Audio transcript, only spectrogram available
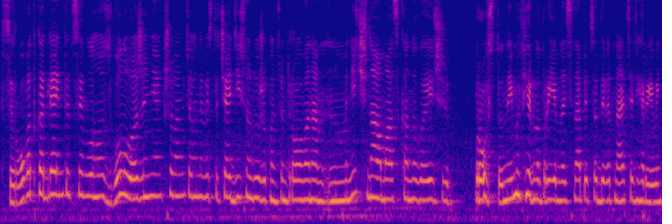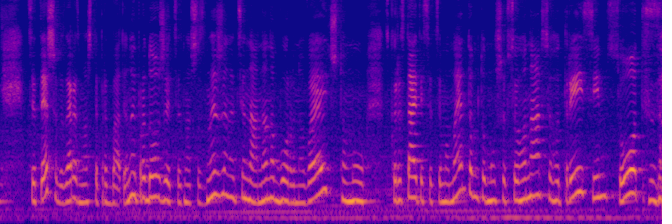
сироватка для інтенсивного зволоження, якщо вам цього не вистачає, дійсно дуже концентрована. Нічна маска Novage, Просто неймовірно приємна ціна 519 гривень. Це те, що ви зараз можете придбати. Ну і продовжується наша знижена ціна на набор Novage, тому скористайтеся цим моментом, тому що всього-навсього 3700 за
